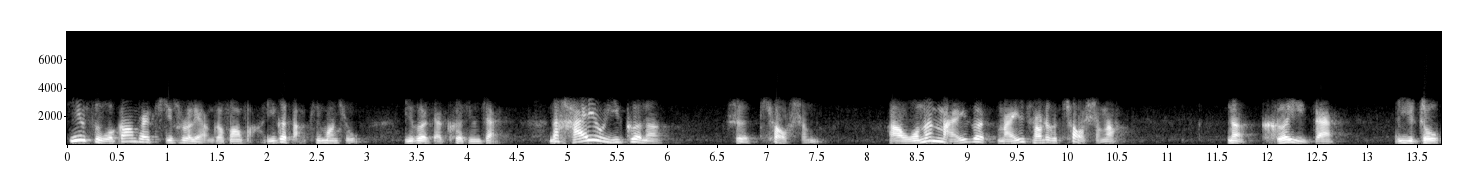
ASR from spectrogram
因此，我刚才提出了两个方法，一个打乒乓球，一个在客厅站。那还有一个呢是跳绳啊，我们买一个买一条这个跳绳啊，那可以在。一周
